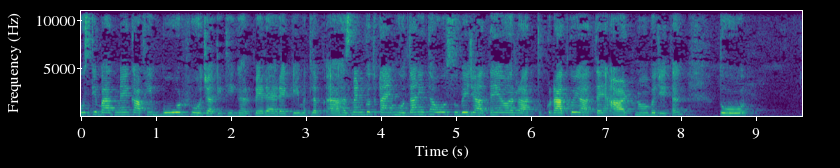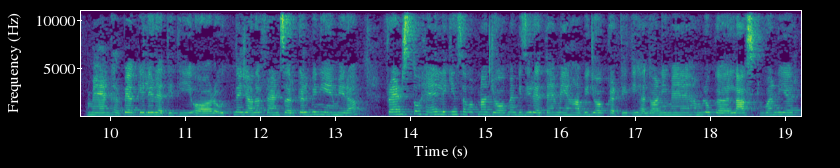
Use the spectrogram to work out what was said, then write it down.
उसके बाद मैं काफ़ी बोर हो जाती थी घर पे रह रह के। मतलब हस्बैंड को तो टाइम होता नहीं था, वो सुबह जाते हैं और रात रात को ही आते हैं, आठ, नौ बजे तक। तो मैं घर पे अकेले रहती थी और उतने ज़्यादा फ्रेंड सर्कल भी नहीं है मेरा। फ्रेंड्स तो हैं, लेकिन सब अपना जॉब में बिज़ी रहते हैं। मैं यहाँ भी जॉब करती थी हल्द्वानी में। हम लोग लास्ट वन ईयर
